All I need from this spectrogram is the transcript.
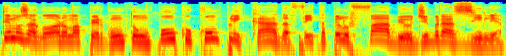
Temos agora uma pergunta um pouco complicada feita pelo Fábio de Brasília.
